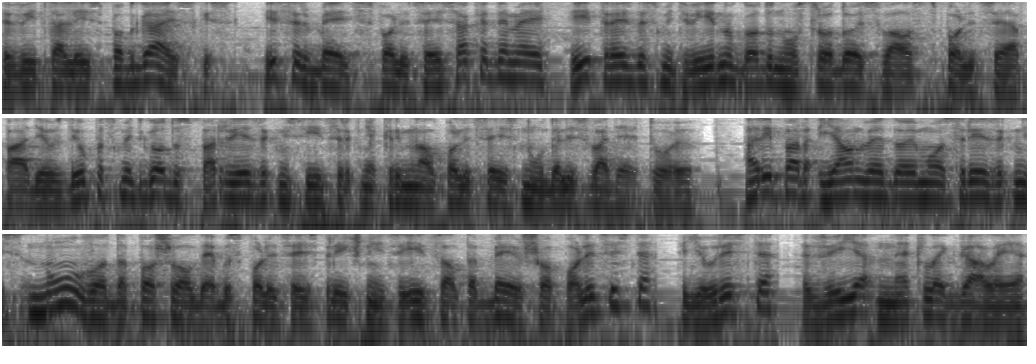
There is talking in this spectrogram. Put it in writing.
Vitalijs Podgaiskis. Viņš ir beidzis policijas akadēmiju, un 31 gadu nostrodojis valsts policijā, pēdējos 12 gadus par Riezeknis īcirkņa krimināla policijas nodaļas vadītāju. Arī par jaunveidojamos Riezeknis Nūvoda pašvaldības policijas priekšnīci iecelta bijušo policiste, juriste Vija Netle Galēja.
